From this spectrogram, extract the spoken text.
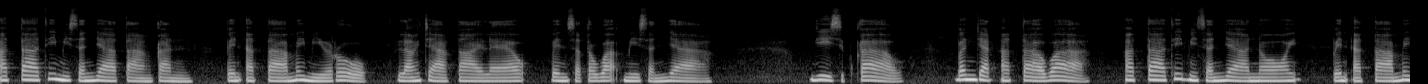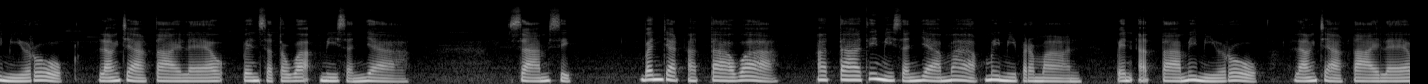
อัตตาที่มีสัญญาต่างกัน เป็นอัตตาไม่มีโรค หลังจากตายแล้วเป็นสัตวะมีสัญญา 29. บัญญัติอัตตาว่า อัตตาที่มีสัญญาน้อย เป็นอัตตาไม่มีโรค หลังจากตายแล้วเป็นสัตวะมีสัญญา 30. บัญญัติอัตตาว่า อัตตาที่มีสัญญามากไม่มีประมาณ เป็นอัตตาไม่มีโรค หลังจากตายแล้ว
